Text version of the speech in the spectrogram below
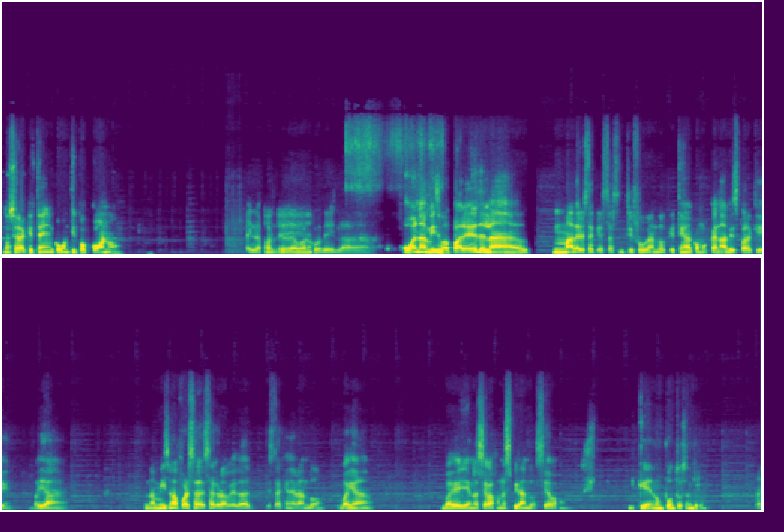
¿No será que tengan como un tipo cono? En la parte de abajo de la. O en la misma pared de la madre esta que está centrifugando, que tenga como canales para que vaya la misma fuerza de esa gravedad que está generando vaya, vaya yendo hacia abajo, no expirando hacia abajo y quede en un punto centro. Ah,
